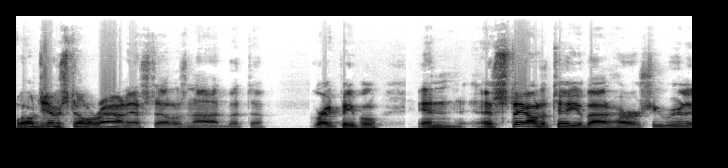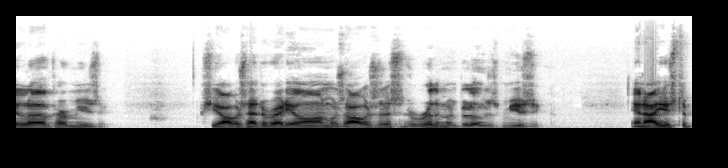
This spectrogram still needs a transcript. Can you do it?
Well, Jim's still around. Estelle is not, but uh, great people. And Estelle, to tell you about her, she really loved her music. She always had the radio on, was always listening to rhythm and blues music. And I used to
